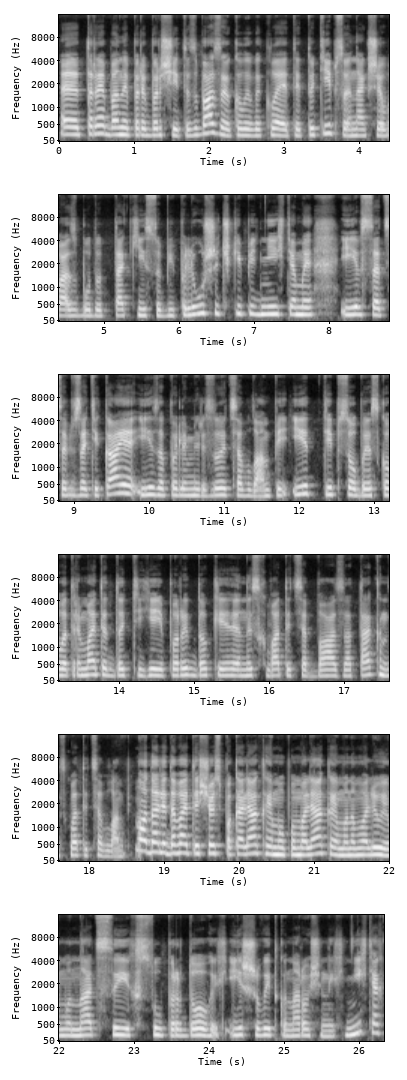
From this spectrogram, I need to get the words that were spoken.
Е, треба не переборщити з базою, коли ви клеїте ту тіпсу, інакше у вас будуть такі собі плюшечки під нігтями, і все це затікає і заполімеризується в лампі. І тіпсу обов'язково тримайте до тієї пори, доки не схватиться база база, так, не схватиться в лампі. Ну, а далі давайте щось покалякаємо, помалякаємо, намалюємо на цих супер довгих і швидко нарощених нігтях.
